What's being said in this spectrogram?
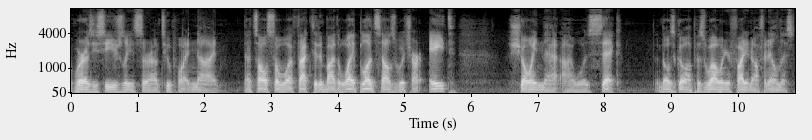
whereas you see usually it's around 2.9. That's also affected by the white blood cells, which are eight, showing that I was sick. Those go up as well when you're fighting off an illness.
